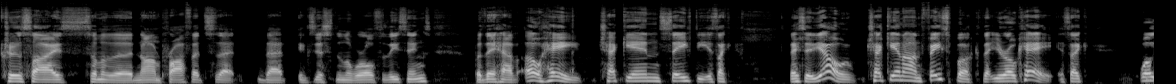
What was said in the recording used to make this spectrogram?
criticize some of the nonprofits that that exist in the world for these things but they have oh hey check in safety. It's like they say yo check in on facebook that you're okay. It's like well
